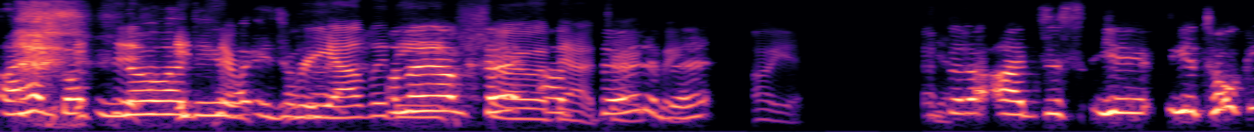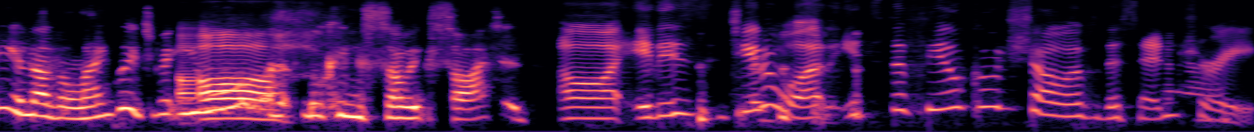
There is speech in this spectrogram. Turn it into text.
I have got It's no it's idea a what you're talking reality about. I mean, I've show heard, about I've heard of it, Oh yeah. Yeah. but I just you you're talking another language, but you're Oh. looking so excited. Oh, it is. Do you know what? It's the feel good show of the century.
